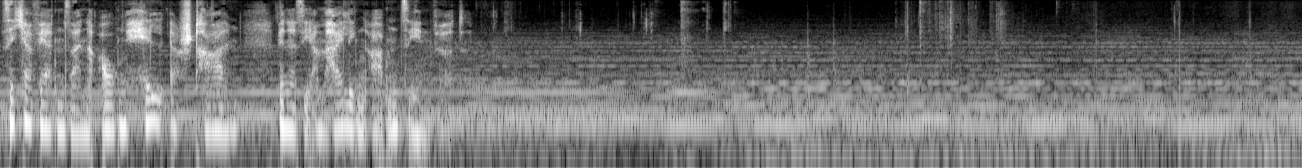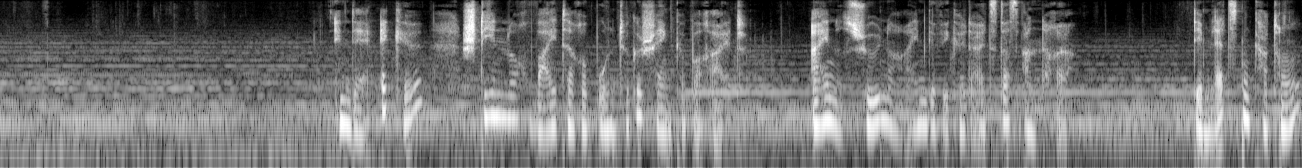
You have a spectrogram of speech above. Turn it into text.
Sicher werden seine Augen hell erstrahlen, wenn er sie am heiligen Abend sehen wird. In der Ecke stehen noch weitere bunte Geschenke bereit. Eines schöner eingewickelt als das andere. Dem letzten Karton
